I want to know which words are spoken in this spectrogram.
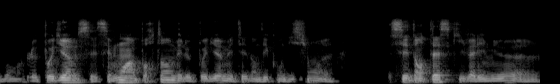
bon, le podium, c'est moins important, mais le podium était dans des conditions euh, assez dantesques. Il valait mieux,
